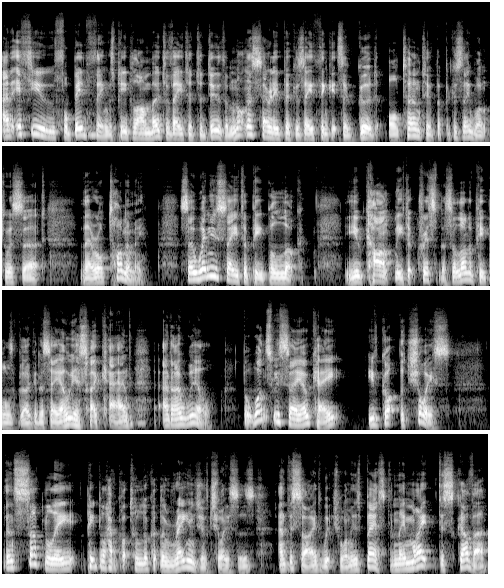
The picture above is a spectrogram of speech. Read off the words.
And if you forbid things, people are motivated to do them, not necessarily because they think it's a good alternative, but because they want to assert their autonomy. So when you say to people, look, you can't meet at Christmas, a lot of people are going to say, oh, yes, I can, and I will. But once we say, okay, you've got the choice, then suddenly people have got to look at the range of choices and decide which one is best. And they might discover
